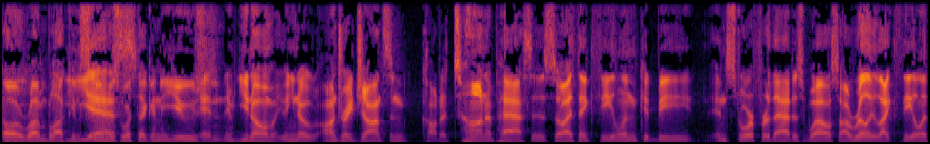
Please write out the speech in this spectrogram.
uh, run blocking scheme is what they're going to use. And you know, you know, Andre Johnson caught a ton of passes, so I think Thielen could be in store for that as well. So I really like Thielen,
